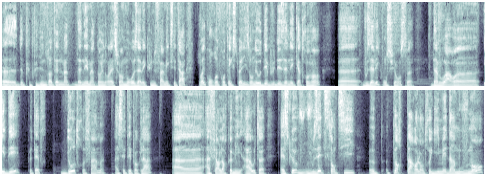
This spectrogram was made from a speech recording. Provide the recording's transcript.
euh, depuis plus d'une vingtaine d'années maintenant une relation amoureuse avec une femme, etc. Je voudrais qu'on recontextualise. On est au début des années 80. Euh, vous avez conscience d'avoir euh, aidé peut-être d'autres femmes à cette époque-là à, à faire leur coming out. Est-ce que vous vous êtes senti euh, porte-parole entre guillemets d'un mouvement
